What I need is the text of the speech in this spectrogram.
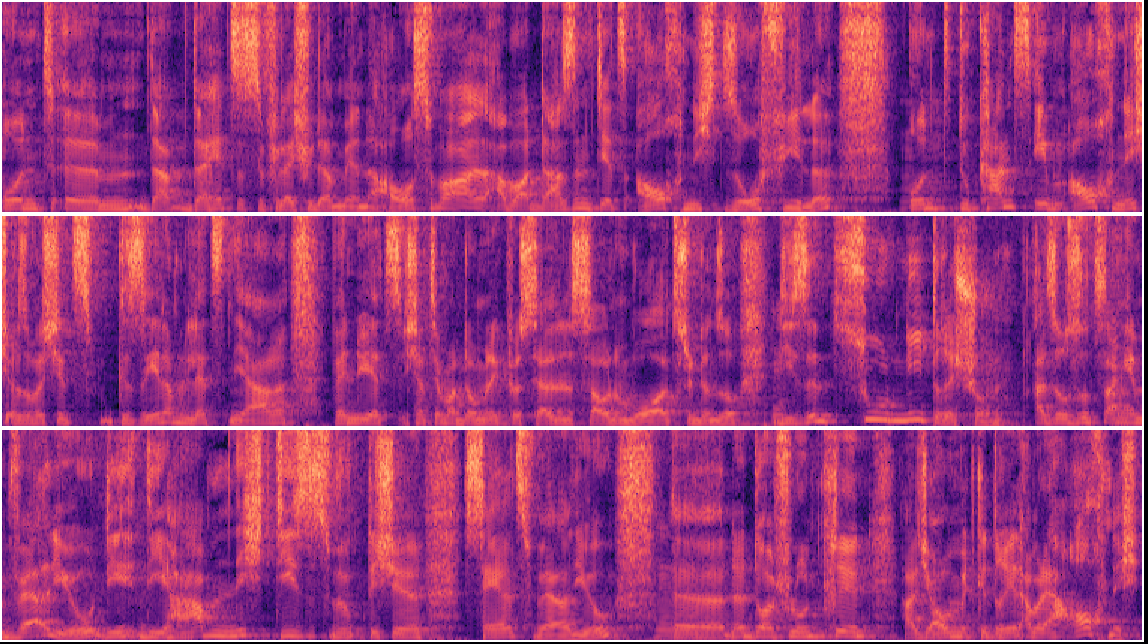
Und ähm, da, da hättest du vielleicht wieder mehr eine Auswahl, aber da sind jetzt auch nicht so viele. Und du kannst eben auch nicht, also was ich jetzt gesehen habe in den letzten Jahren, wenn du jetzt, ich hatte ja mal Dominic Purcell in Sound on Wall Street und so, die sind zu niedrig schon. Also sozusagen im Value, die, die haben nicht dieses wirkliche Sales Value. Äh, ne, Dolph Lundgren hatte ich auch mitgedreht, aber der auch nicht.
